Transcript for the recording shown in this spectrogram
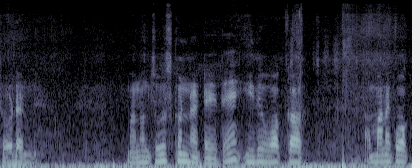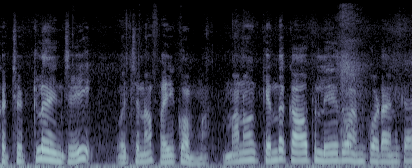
చూడండి. మనం చూసుకున్నట్టయితే ఇది ఒక మనకు ఒక చెట్లో నుంచి వచ్చిన పై కొమ్మ మనం కింద కాపు లేదు అనుకోవడానికి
